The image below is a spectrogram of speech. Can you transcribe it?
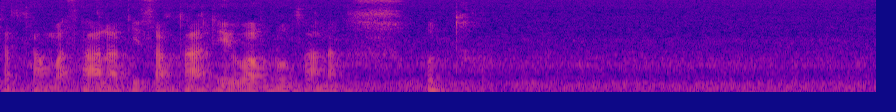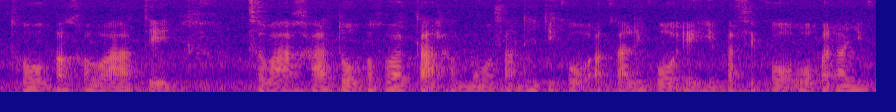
สัทธัมมสสารติสัทธาเทวมนุสานังพุทโธภควาติสวาคาโตภควตาธรรมโมสันทิติโกอากาลิโกเอหิปัสสิโกโอปนายิโก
